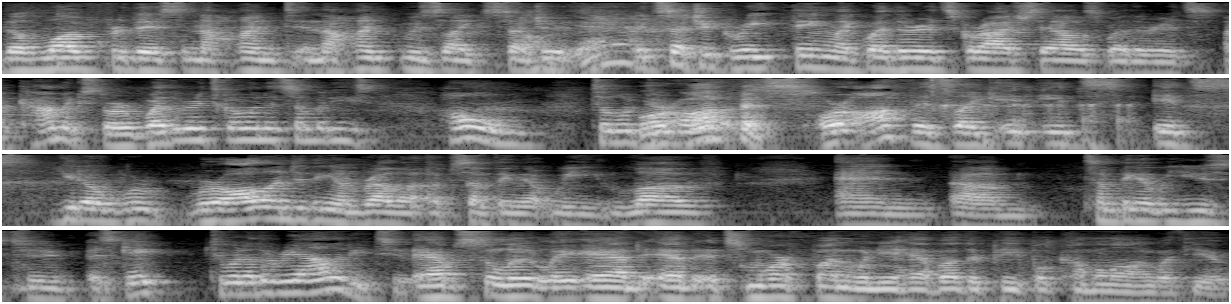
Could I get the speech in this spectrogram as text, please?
the love for this and the hunt, and the hunt was like such Oh, a, yeah. it's such a great thing. Like whether it's garage sales, whether it's a comic store, whether it's going to somebody's home to look Or through books, office. or office, like it, it's it's you know we're we're all under the umbrella of something that we love, and um, something that we use to escape to another reality to. Absolutely, and and it's more fun when you have other people come along with you.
